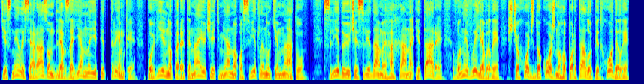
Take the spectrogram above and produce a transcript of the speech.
тіснилися разом для взаємної підтримки, повільно перетинаючи тьмяно освітлену кімнату. Слідуючи слідами Гахана і Тари, вони виявили, що хоч до кожного порталу підходили,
